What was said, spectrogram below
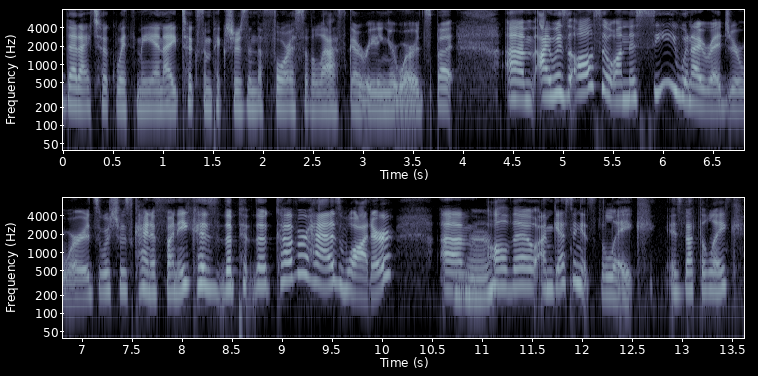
that I took with me, and I took some pictures in the forests of Alaska reading your words. But um, I was also on the sea when I read your words, which was kind of funny because the the cover has water. Um, mm-hmm. Although I'm guessing it's the lake. Is that the lake?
